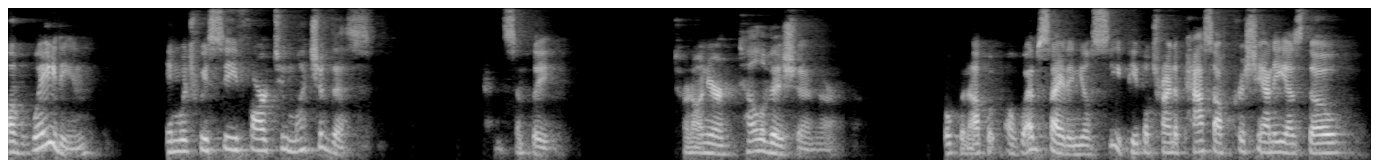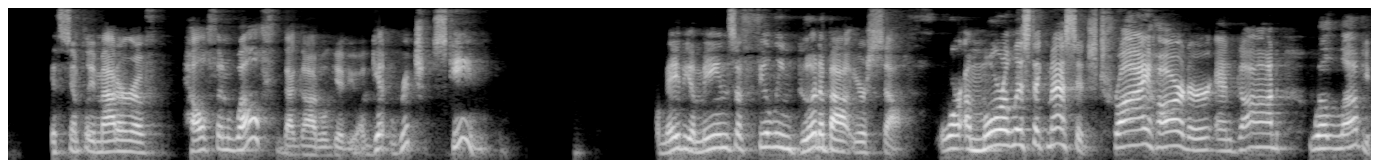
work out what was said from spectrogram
of waiting in which we see far too much of this. And simply turn on your television or open up a, a website and you'll see people trying to pass off Christianity as though it's simply a matter of health and wealth that God will give you, a get rich scheme. Or maybe a means of feeling good about yourself or a moralistic message. Try harder and God will love you.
